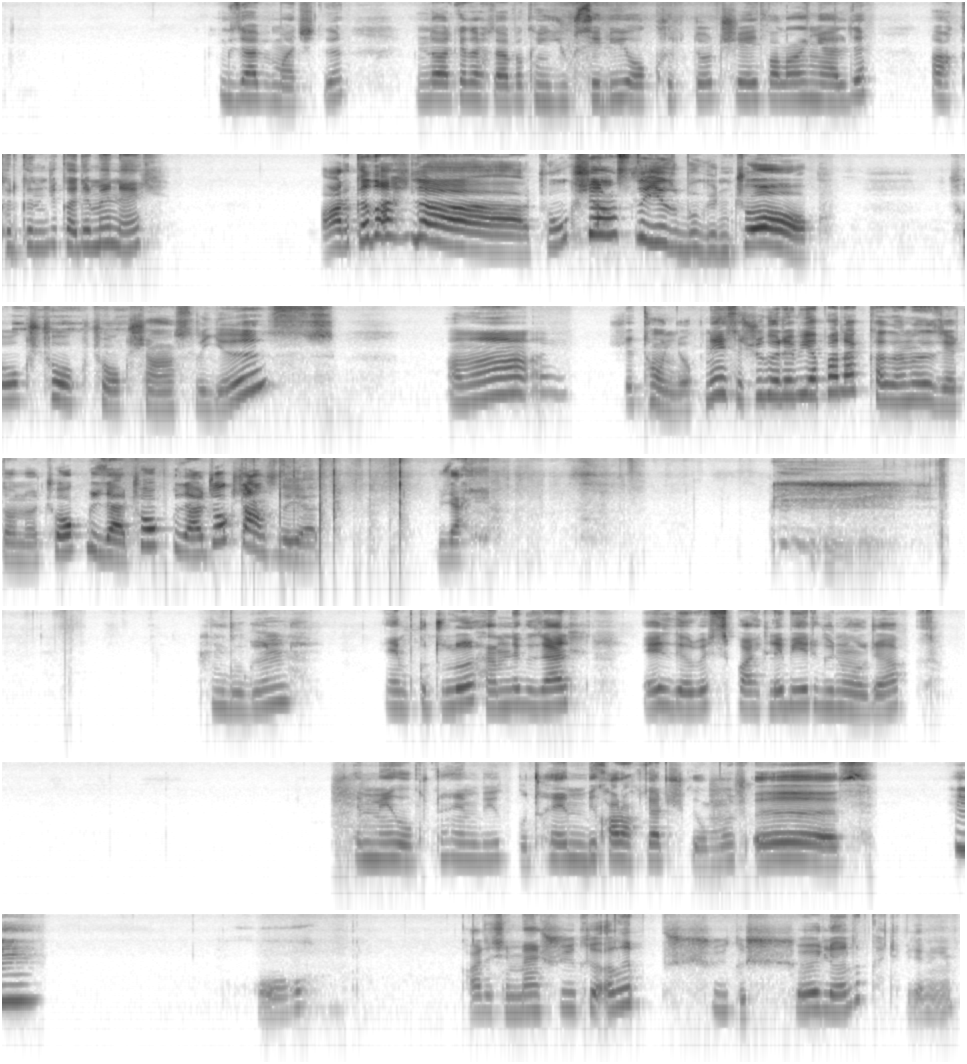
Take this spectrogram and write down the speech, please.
Güzel bir maçtı. Şimdi arkadaşlar bakın yükseliyor. 44 şey falan geldi. Ah 40. kademe ne? Arkadaşlar çok şanslıyız bugün çok. Çok çok çok şanslıyız. Ama jeton yok. Neyse şu görevi yaparak kazanırız jetonu. Çok güzel çok güzel çok şanslıyız. Güzel. Bugün hem kutulu hem de güzel Edgar ve Spike ile bir gün olacak. Hem mega kutu hem büyük kutu hem bir karakter çıkıyormuş. Öf. Oh. Kardeşim ben şu yükü alıp şu yükü şöyle alıp kaçabilir miyim?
